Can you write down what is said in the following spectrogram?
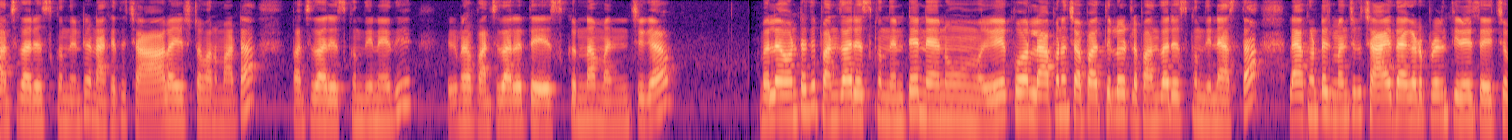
పంచదార వేసుకుని తింటే నాకైతే చాలా ఇష్టం అనమాట పంచదార వేసుకుని తినేది. ఇక్కడ పంచదార అయితే వేసుకున్నా మంచిగా భలే ఉంటుంది పంజారు వేసుకుని తింటే నేను ఏ కూర లేకపోయినా చపాతీలో ఇట్లా పంజారు వేసుకుని తినేస్తా. లేకుంటే మంచిగా చాయ్ తాగేటప్పుడైనా తినేసేయచ్చు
